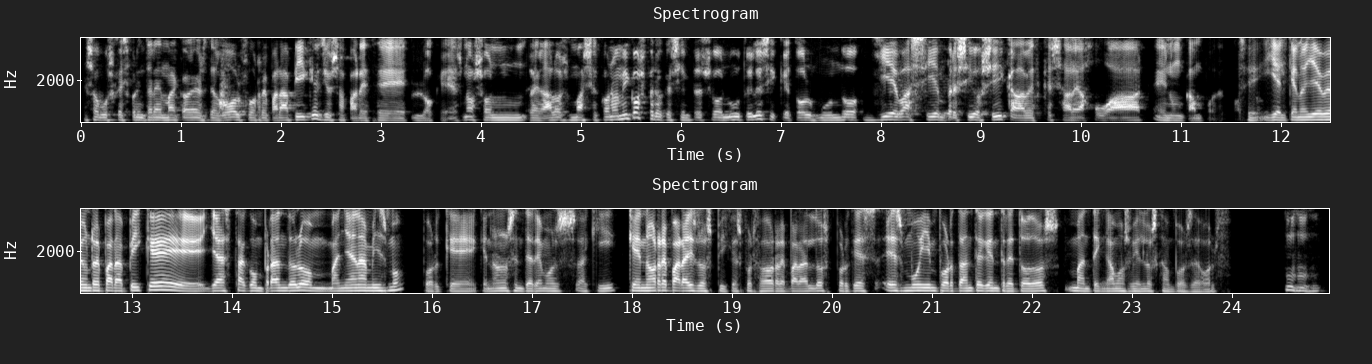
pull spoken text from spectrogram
Eso buscáis por internet marcadores de golf o reparapiques y os aparece lo que es, ¿no? Son regalos más económicos, pero que siempre son útiles y que todo el mundo lleva siempre sí o sí cada vez que sale a jugar en un campo de golf. Sí, y el que no lleve un reparapique ya está comprándolo mañana mismo, porque que no nos enteremos aquí, que no reparáis los piques, por favor, reparadlos, porque es, es muy importante que entre todos mantengamos bien los campos de golf.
